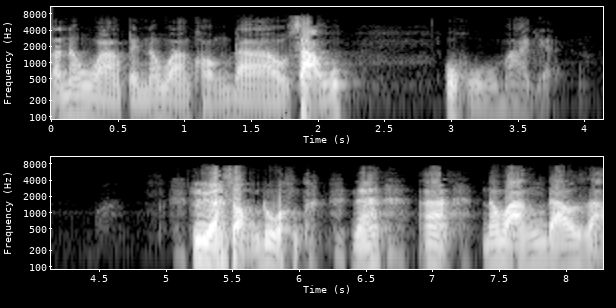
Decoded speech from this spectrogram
ระนวางเป็นนวางของดาวเสาโอ้โหมาแกเหลือสองดวงนะอ่านวางของดาวเสา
